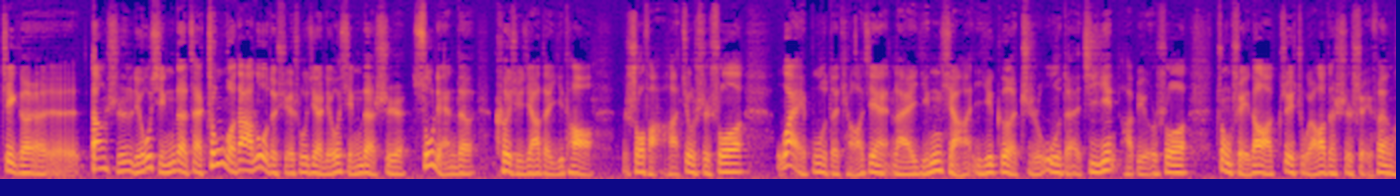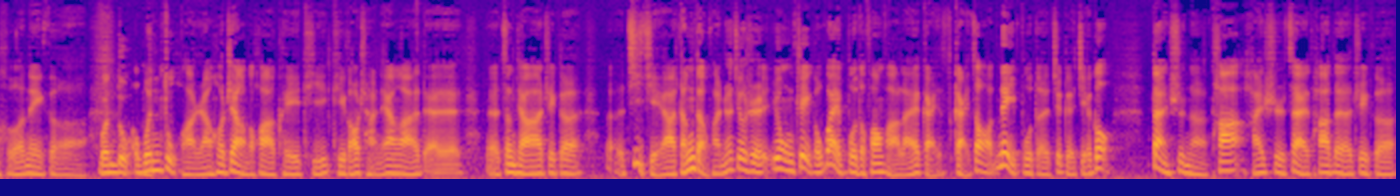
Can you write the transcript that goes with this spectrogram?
这个当时流行的，在中国大陆的学术界流行的是苏联的科学家的一套说法哈，就是说外部的条件来影响一个植物的基因啊，比如说种水稻最主要的是水分和那个温度温度啊，然后这样的话可以提提高产量啊，呃呃增加这个呃季节啊等等，反正就是用这个外部的方法来改改造内部的这个结构，但是呢，它还是在它的这个。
